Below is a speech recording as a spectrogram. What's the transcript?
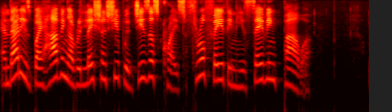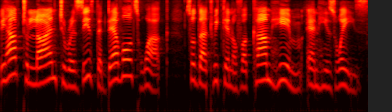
and that is by having a relationship with Jesus Christ through faith in His saving power. We have to learn to resist the devil's work so that we can overcome him and his ways.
